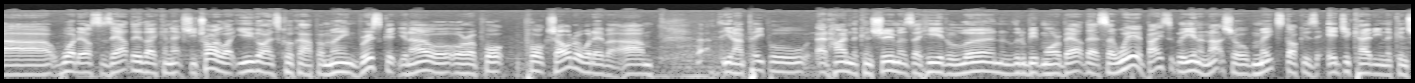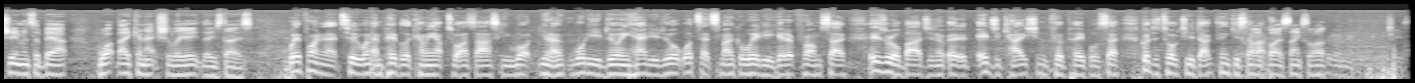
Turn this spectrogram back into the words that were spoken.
uh, what else is out there they can actually try. Like you guys cook up a mean brisket, you know, or, or a pork pork shoulder or whatever. Um, you know, people at home, the consumers, are here to learn a little bit more about that. So we're basically, in a nutshell, Meatstock is educating the consumers about what they can actually eat these days. We're finding that too, and people are coming up to us asking, "What you know? What are you doing? How do you do it? What's that smoker? Where do you get it from?" So it is a real budget education for people. So good to talk to you, Doug. Thank you yeah, so likewise. much. Thanks a lot. Cheers.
